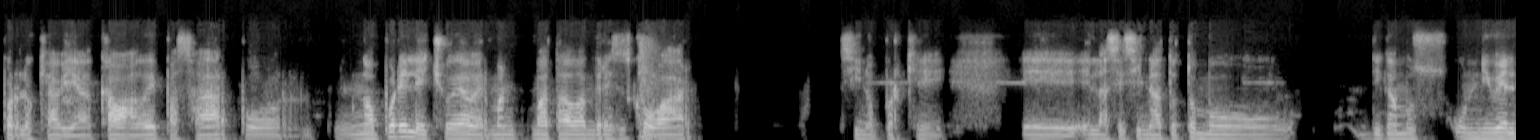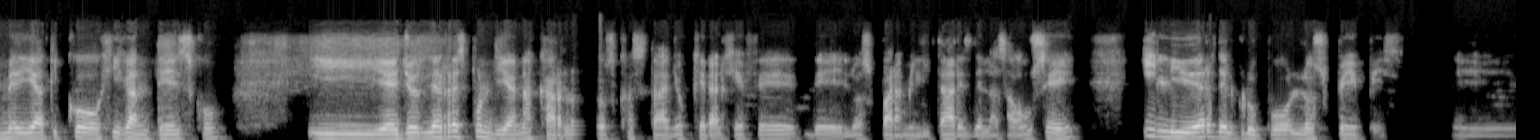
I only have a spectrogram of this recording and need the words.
por lo que había acabado de pasar, por, no por el hecho de haber matado a Andrés Escobar, sino porque eh, el asesinato tomó, digamos, un nivel mediático gigantesco y ellos le respondían a Carlos Castaño, que era el jefe de los paramilitares de las AUC y líder del grupo Los Pepes. Eh,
